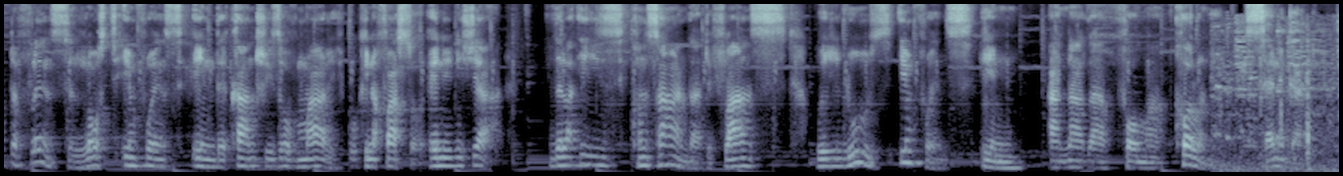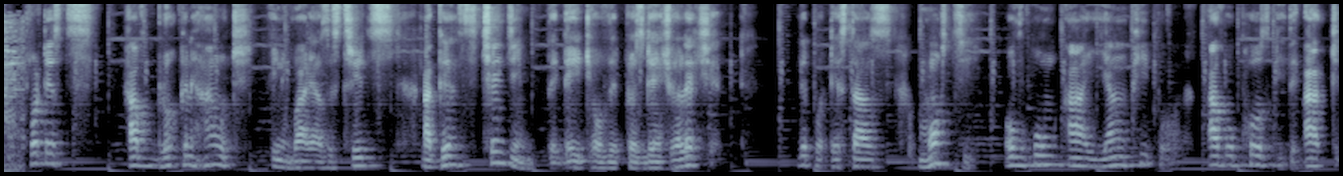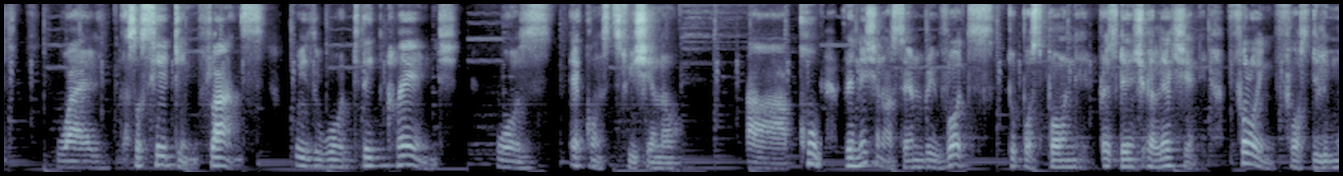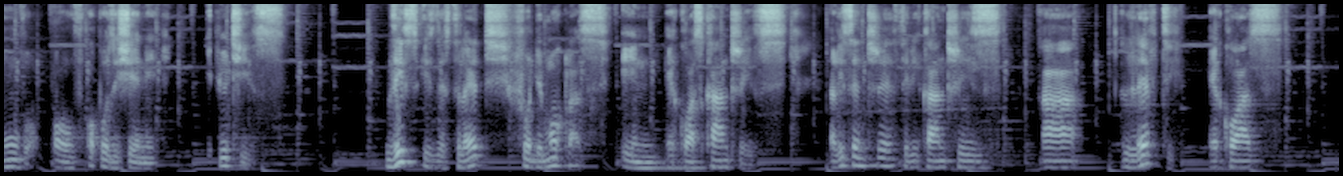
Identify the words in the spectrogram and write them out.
after France lost influence in the countries of Mali, Burkina Faso, and Niger, there is concern that France will lose influence in another former colony, Senegal. Protests have broken out in various streets against changing the date of the presidential election. The protesters, mostly of whom are young people, have opposed the act while associating France with what they claimed was a constitutional uh, coup. The National Assembly votes to postpone presidential election following forced removal of opposition deputies. This is the threat for democracy in ECOWAS countries. Recently, three countries uh, left ECOWAS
